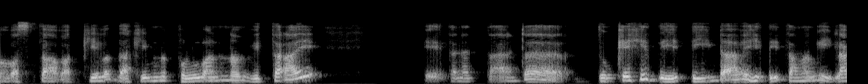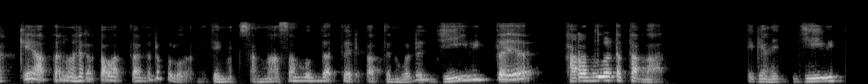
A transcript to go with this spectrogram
අවස්ථාවක් කියලා දකින්න පුළුවන් නම් විතරයි ඒතනත්තාට දුකෙහිදී පීඩාවෙහිදී තමන්ගේ ඉලක්කය අතනොහැර පවත්වන්නට පුළුවන්. ඉතින් සම්මා සම්බුද්ධත්වයට පත් වෙනකොට ජීවිතය කරදුවට තබා. ඒ කියන්නේ ජීවිත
